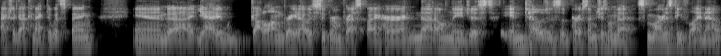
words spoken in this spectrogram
actually got connected with Spang. And uh, yeah, it got along great. I was super impressed by her, not only just intelligence as a person, she's one of the smartest people I know.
